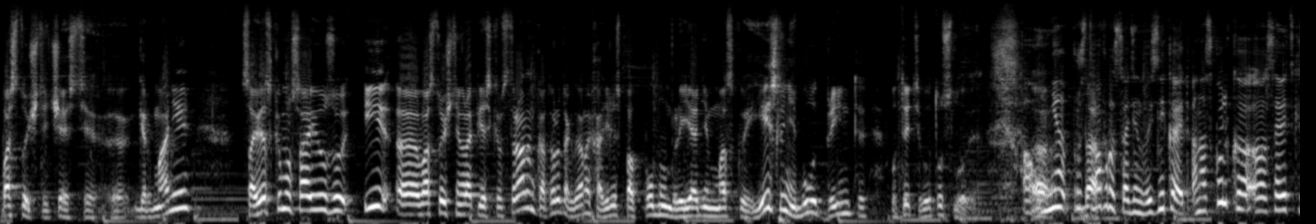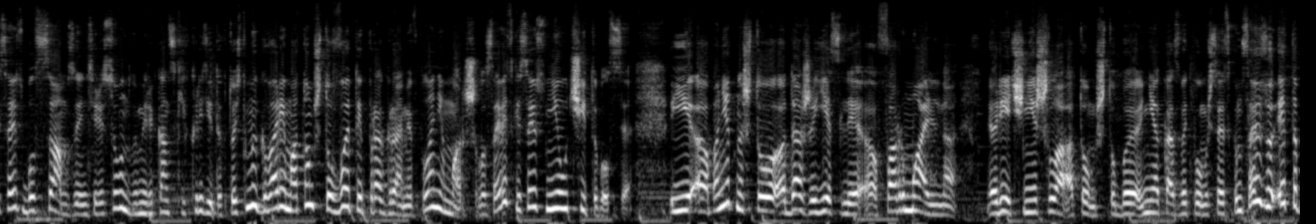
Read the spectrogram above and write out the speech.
восточной части э, Германии, Советскому Союзу и э, восточноевропейским странам, которые тогда находились под полным влиянием Москвы, если не будут приняты вот эти вот условия. А, у меня просто да. вопрос один возникает. А насколько э, Советский Союз был сам заинтересован в американских кредитах? То есть мы говорим о том, что в этой программе, в плане Маршалла, Советский Союз не учитывался. И э, понятно, что даже если э, формально речь не шла о том, чтобы не оказывать помощь Советскому Союзу, это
